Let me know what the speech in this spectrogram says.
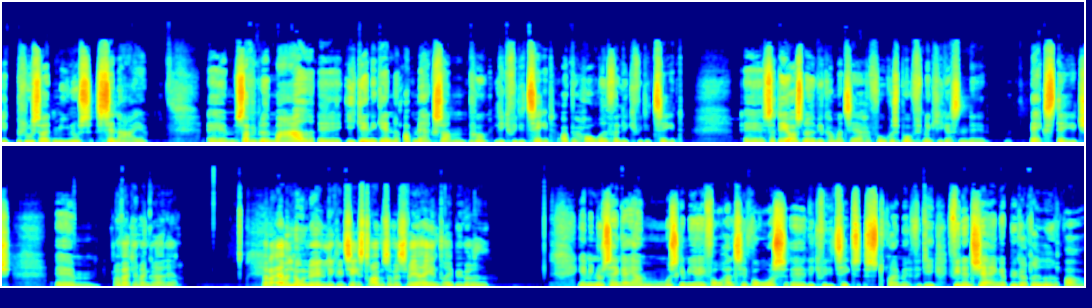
et plus og et minus scenarie. Øh, så er vi blevet meget øh, igen igen opmærksomme på likviditet og behovet for likviditet. Øh, så det er også noget, vi kommer til at have fokus på, hvis man kigger sådan øh, backstage. Øhm. Og hvad kan man gøre der? For der er vel nogle øh, likviditetsstrømme, som er svære at ændre i byggeriet? Jamen nu tænker jeg måske mere i forhold til vores øh, likviditetsstrømme, fordi finansiering af byggeriet og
